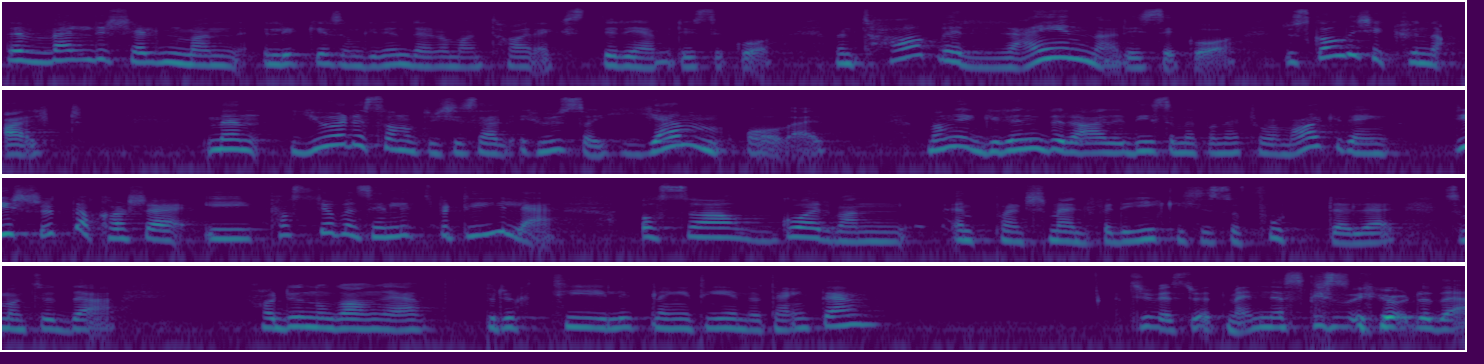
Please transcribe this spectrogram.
Det er veldig sjelden man lykkes som gründer når man tar ekstrem risiko. Men ta beregna risiko. Du skal ikke kunne alt. Men gjør det sånn at du ikke selger hus og hjem over. Mange gründere eller de som er på network marketing, de slutter kanskje i fastjobben sin litt for tidlig. Og så går man på en smell, for det gikk ikke så fort eller som man trodde. Har du noen gang brukt tid, litt lengre tid enn du tenkte? Tror hvis du er et menneske, så gjør du det.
